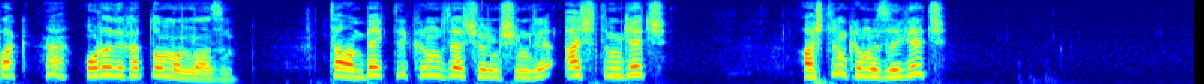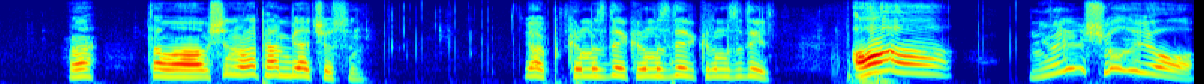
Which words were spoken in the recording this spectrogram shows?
Bak ha orada dikkatli olman lazım. Tamam bekle kırmızı açıyorum şimdi. Açtım geç. Açtım kırmızıyı geç. Ha tamam şimdi ona pembe açıyorsun. Yok kırmızı değil kırmızı değil kırmızı değil. Aa! Niye öyle bir şey oluyor?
